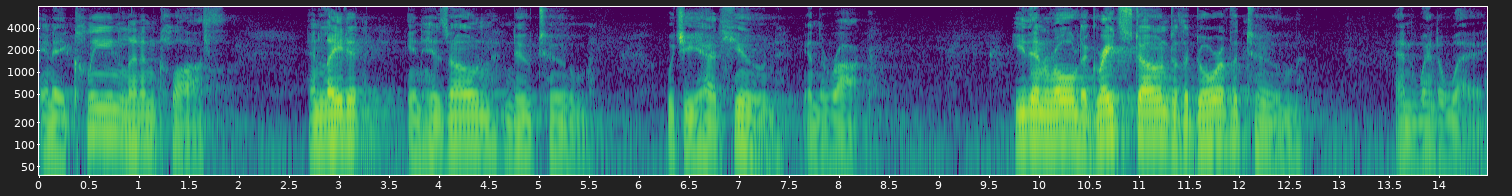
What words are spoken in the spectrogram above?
in a clean linen cloth and laid it in his own new tomb, which he had hewn in the rock. He then rolled a great stone to the door of the tomb and went away.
